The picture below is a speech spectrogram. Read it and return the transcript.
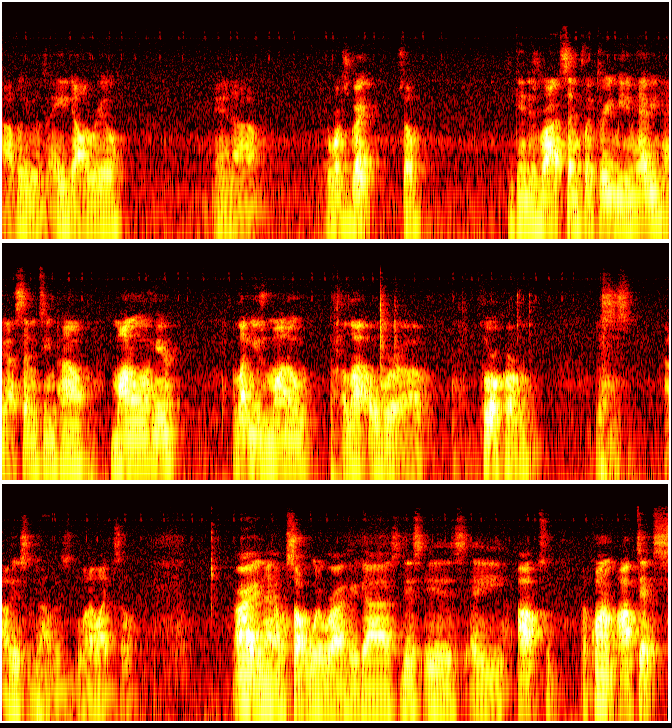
I believe it was an eighty dollar reel, and uh, it works great. So again, this rod seven foot three, medium heavy. I got 17 pound mono on here. I like using mono a lot over uh, fluorocarbon. This is how it is sometimes. Is what I like. So All right, and I have a saltwater rod here, guys. This is a opt a Quantum Optix.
